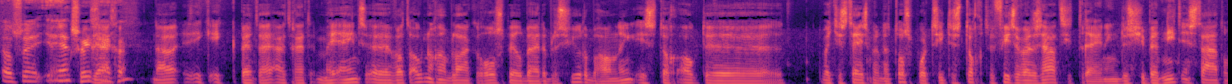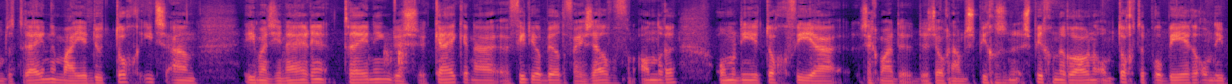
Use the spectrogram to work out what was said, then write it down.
als we, ja, sorry, ja, ga Nou, ik, ik ben het uiteraard mee eens. wat ook nog een belangrijke rol speelt bij de blessurebehandeling... is toch ook de, wat je steeds meer in de topsport ziet... is toch de visualisatietraining. Dus je bent niet in staat om te trainen... maar je doet toch iets aan imaginaire training. Dus eh, kijken naar eh, videobeelden van jezelf of van anderen. Om die toch via zeg maar, de, de zogenaamde spiegels, spiegelneuronen... om toch te proberen om die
